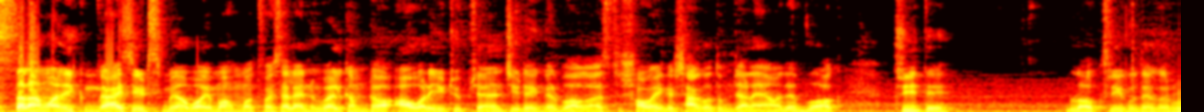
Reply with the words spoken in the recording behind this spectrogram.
আসসালামু আলাইকুম guys it's Miya boy Mohammad Faisal and welcome to our YouTube channel চিটেঙ্গেল ব্লগ আজ সবাইকে স্বাগতম জানাই আমাদের ব্লগ থ্রিতে ব্লগ থ্রি কোথায় করব?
